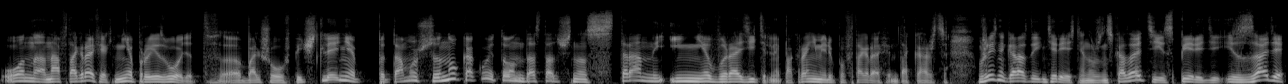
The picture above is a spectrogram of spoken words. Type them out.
он на фотографиях не производит а, большого впечатления, потому что, ну, какой-то он достаточно странный и невыразительный, по крайней мере, по фотографиям так кажется. В жизни гораздо интереснее, нужно сказать, и спереди, и сзади,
